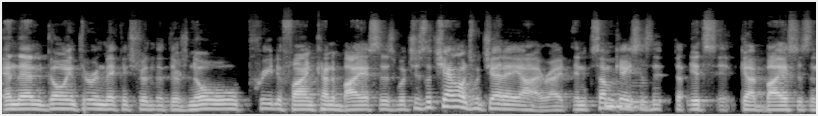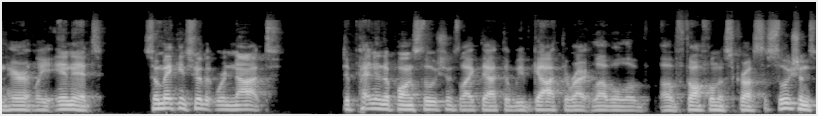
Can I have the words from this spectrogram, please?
And then going through and making sure that there's no predefined kind of biases, which is the challenge with Gen AI, right? In some mm-hmm. cases, it, it's it got biases inherently in it. So making sure that we're not dependent upon solutions like that, that we've got the right level of, of thoughtfulness across the solutions.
